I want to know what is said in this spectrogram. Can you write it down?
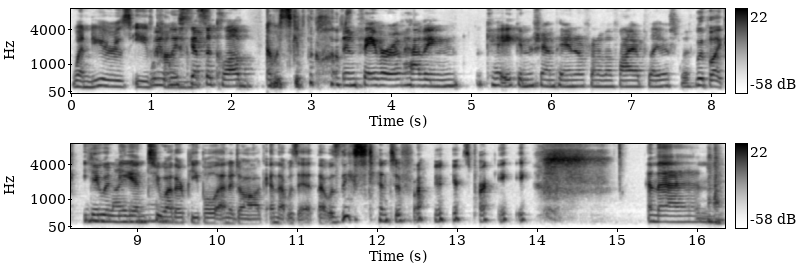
when New Year's Eve we, comes. we skipped the club and we skipped the club in favor of having cake and champagne in front of a fireplace with with like you and me and two other people and a dog, and that was it. That was the extent of our New Year's party. And then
